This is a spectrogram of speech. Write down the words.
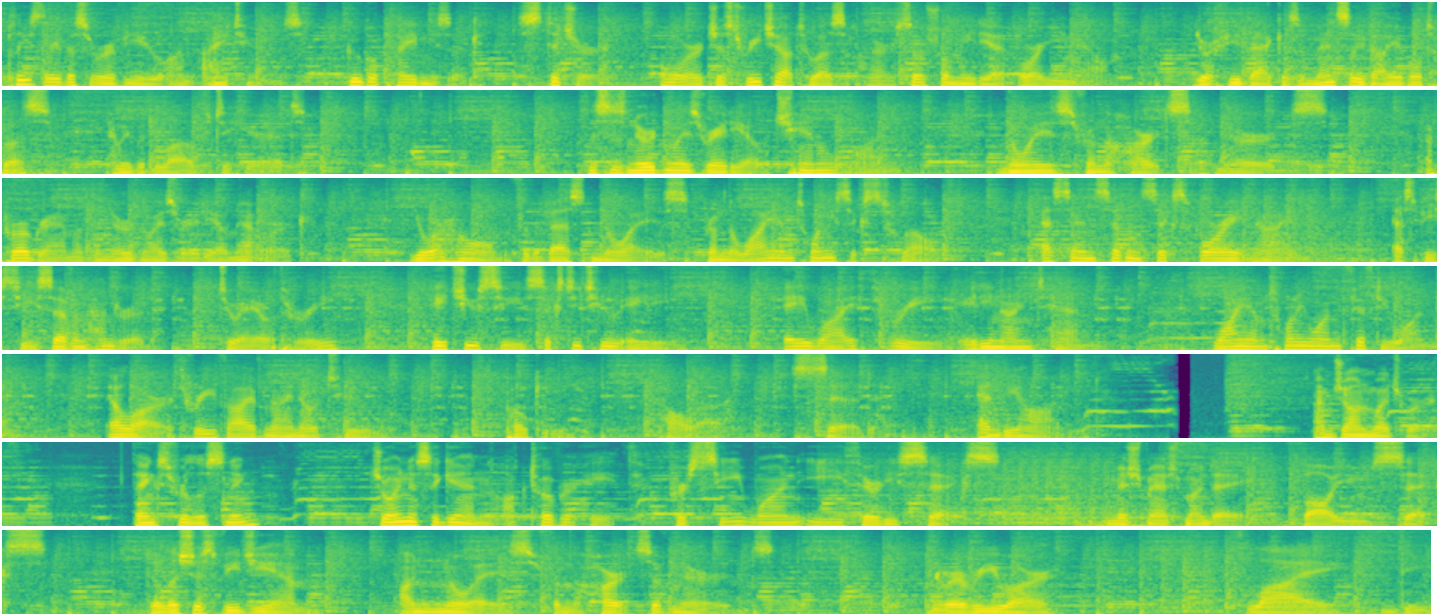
please leave us a review on iTunes, Google Play Music, Stitcher, or just reach out to us on our social media or email. Your feedback is immensely valuable to us, and we would love to hear it. This is Nerd Noise Radio, Channel 1, Noise from the Hearts of Nerds, a program of the Nerd Noise Radio Network. Your home for the best noise from the YM2612, SN76489, SPC 700, 2A03, HUC 6280, AY3 8910, YM2151, LR 35902, Pokey, Paula, Sid, and beyond. I'm John Wedgeworth. Thanks for listening. Join us again October 8th for C1E36, Mishmash Monday, Volume 6. Delicious VGM on Noise from the Hearts of Nerds. And wherever you are, fly the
